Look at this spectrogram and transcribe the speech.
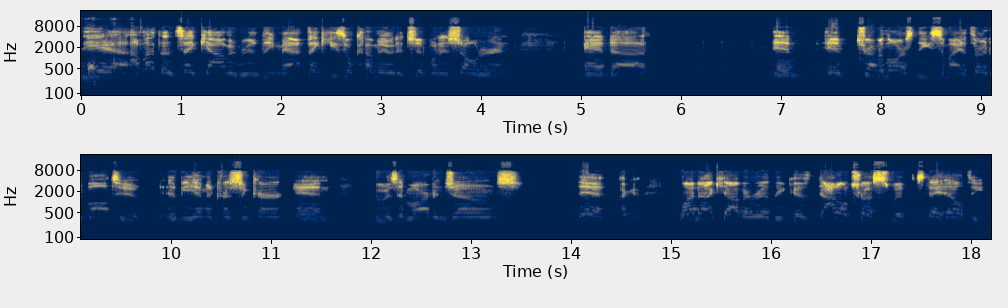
yeah, I'm about to say Calvin Ridley, man. I think he's gonna come in with a chip on his shoulder, and and uh, and if Trevor Lawrence needs somebody to throw the ball to, it'll be him and Christian Kirk, and who is it, Marvin Jones? Yeah, I, why not Calvin Ridley? Because I don't trust Swift to stay healthy.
